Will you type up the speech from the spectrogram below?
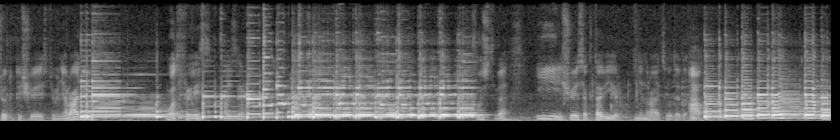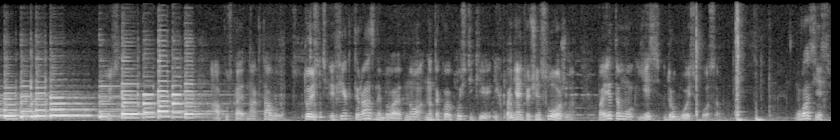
Что тут еще есть у меня? Радио. Вот, phase, phaser. Слышите, да? И еще есть octaver. Мне нравится вот это. А. То есть опускает на октаву. То есть эффекты разные бывают, но на такой акустике их понять очень сложно. Поэтому есть другой способ. У вас есть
